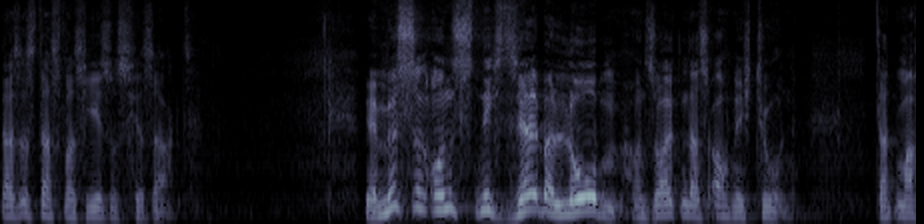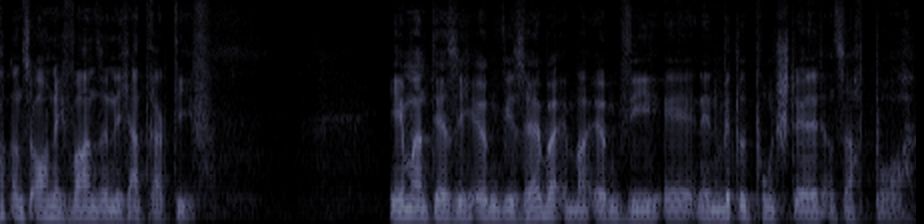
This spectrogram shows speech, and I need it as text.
Das ist das, was Jesus hier sagt. Wir müssen uns nicht selber loben und sollten das auch nicht tun. Das macht uns auch nicht wahnsinnig attraktiv. Jemand, der sich irgendwie selber immer irgendwie in den Mittelpunkt stellt und sagt, boah,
